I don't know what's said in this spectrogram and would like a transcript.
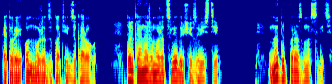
которые он может заплатить за корову. Только она же может следующую завести. Надо поразмыслить.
